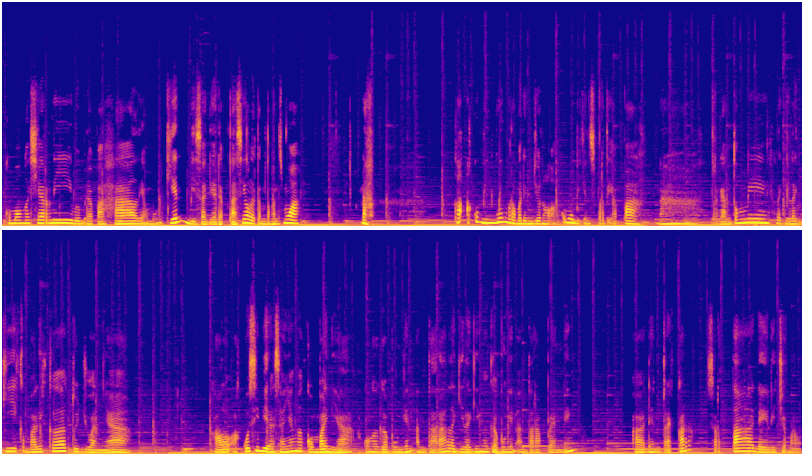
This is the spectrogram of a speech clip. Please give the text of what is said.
aku mau nge-share nih beberapa hal yang mungkin bisa diadaptasi oleh teman-teman semua. Nah, Kak, aku bingung Ramadan Journal aku mau bikin seperti apa. Nah, tergantung nih, lagi-lagi kembali ke tujuannya. Kalau aku sih biasanya nge-combine ya, aku ngegabungin antara, lagi-lagi ngegabungin antara planning uh, dan tracker serta daily journal.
